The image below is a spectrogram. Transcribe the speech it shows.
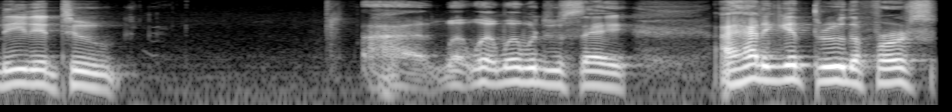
needed to. Uh, what, what, would you say? I had to get through the first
